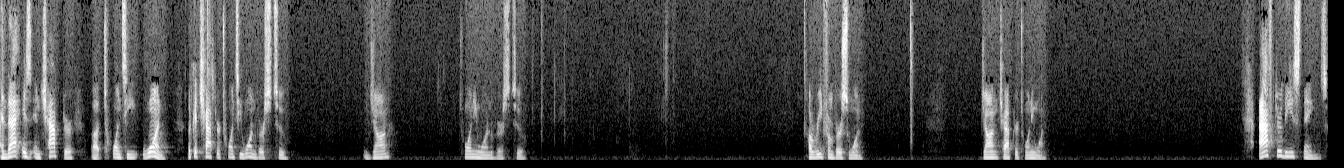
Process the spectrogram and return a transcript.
And that is in chapter uh, 21. Look at chapter 21, verse 2. John 21, verse 2. I'll read from verse 1. John chapter 21. After these things,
